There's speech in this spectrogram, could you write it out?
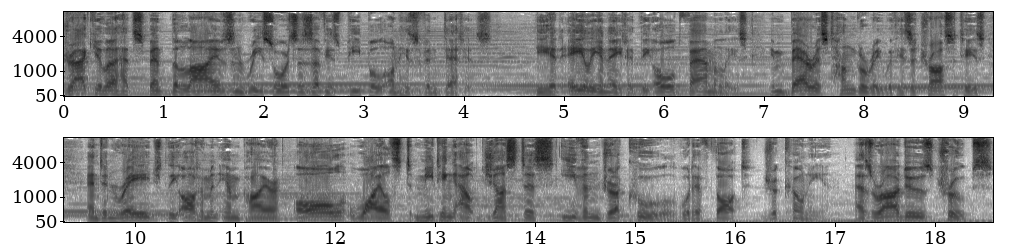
Dracula had spent the lives and resources of his people on his vendettas. He had alienated the old families, embarrassed Hungary with his atrocities, and enraged the Ottoman Empire, all whilst meting out justice even Dracul would have thought draconian. As Radu's troops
